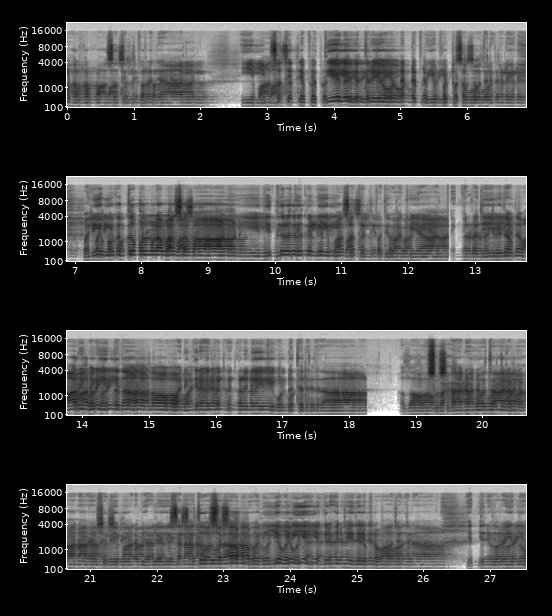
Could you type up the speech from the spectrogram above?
മുഹറം മാസത്തിൽ പറഞ്ഞാൽ ഈ മാസത്തിന്റെ പ്രത്യേകത എത്രയോ എന്റെ പ്രിയപ്പെട്ട സഹോദരങ്ങളെ. വലിയ മഹത്വമുള്ള മാസമാണ് ഈ ദിക്ർ നിങ്ങൾ ഈ മാസത്തിൽ പതിവാക്കിയാൽ. നിങ്ങളുടെ ജീവിതം മാറി പറയുന്നതാണ് അനുഗ്രഹങ്ങളിലേക്ക് അനുഗ്രഹങ്ങൾ നിങ്ങളിലേക്ക് കൊണ്ടുതരുന്നതാണ് അല്ലാഹു സുബ്ഹാനഹു വ തആല മഹാനായ സുലൈമാൻ നബി അലൈഹി സ്വലാത്തു വസ്സലാം വലിയ വലിയ അനുഗ്രഹം ചെയ്തൊരു പ്രവാചകനാണ്. എന്തിനു പറയുന്നു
